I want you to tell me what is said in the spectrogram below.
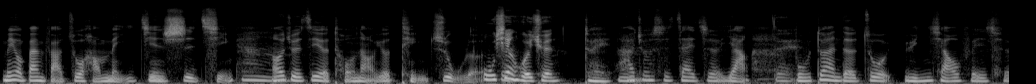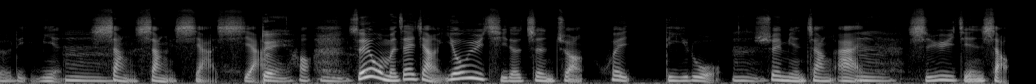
没有办法做好每一件事情，嗯、然后觉得自己的头脑又停住了，无限回圈。对，他就是在这样，对，不断的坐云霄飞车里面，上上下下，对，好，所以我们在讲忧郁期的症状会低落，嗯，睡眠障碍，食欲减少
